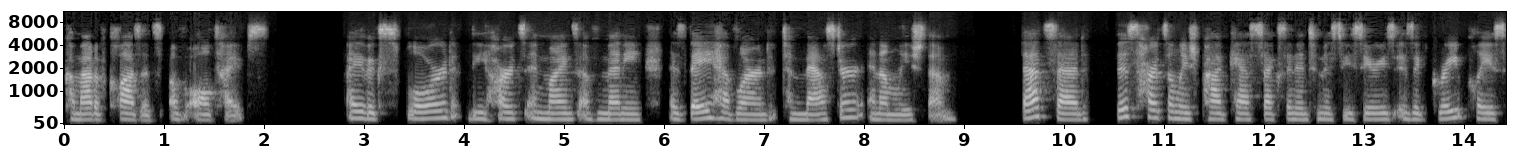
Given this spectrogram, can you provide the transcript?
come out of closets of all types. I have explored the hearts and minds of many as they have learned to master and unleash them. That said, this Hearts Unleashed podcast, Sex and Intimacy series is a great place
